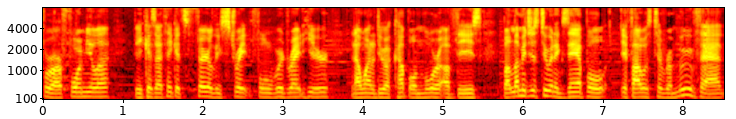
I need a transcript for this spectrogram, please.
for our formula because I think it's fairly straightforward right here. And I want to do a couple more of these. But let me just do an example. If I was to remove that,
